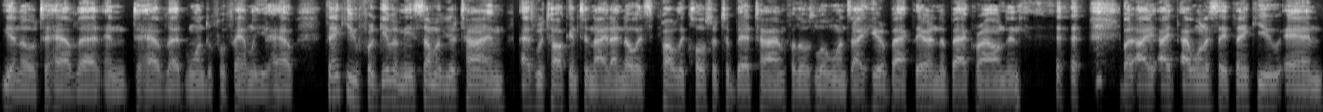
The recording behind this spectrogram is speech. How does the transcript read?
you know, to have that and to have that wonderful family you have. Thank you for giving me some of your time as we're talking tonight. I know it's probably closer to bedtime for those little ones I hear back there in the background. And, but I, I, I want to say thank you. And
